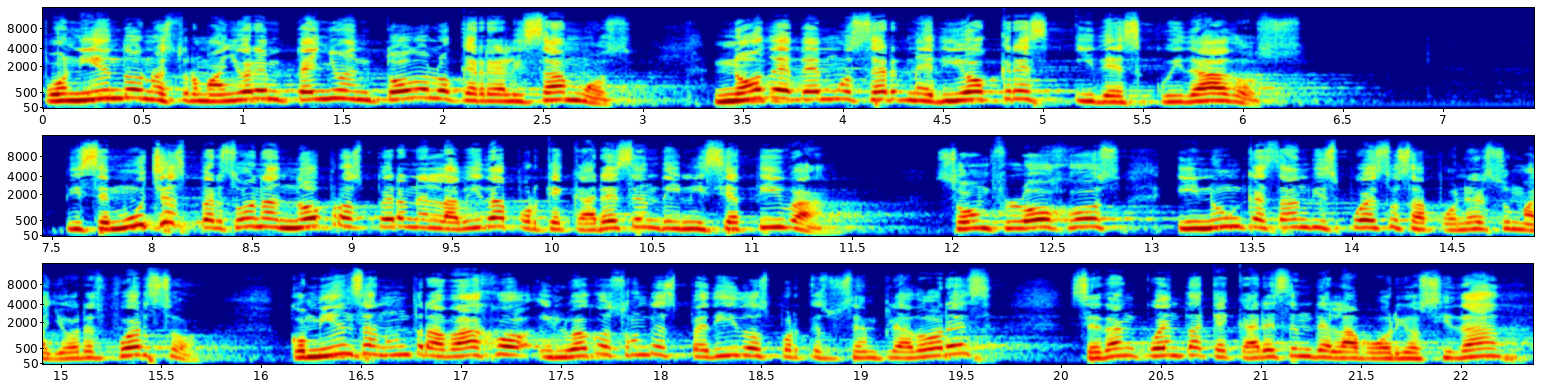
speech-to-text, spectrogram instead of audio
poniendo nuestro mayor empeño en todo lo que realizamos. No debemos ser mediocres y descuidados. Dice, muchas personas no prosperan en la vida porque carecen de iniciativa, son flojos y nunca están dispuestos a poner su mayor esfuerzo. Comienzan un trabajo y luego son despedidos porque sus empleadores se dan cuenta que carecen de laboriosidad.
